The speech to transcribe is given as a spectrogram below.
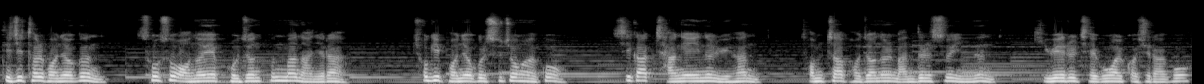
디지털 번역은 소수 언어의 보존뿐만 아니라 초기 번역을 수정하고 시각 장애인을 위한 점자 버전을 만들 수 있는 기회를 제공할 것이라고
